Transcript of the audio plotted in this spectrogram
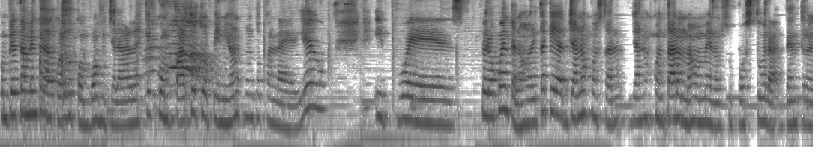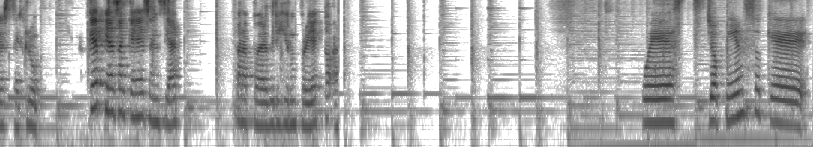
completamente de acuerdo con vos, Michelle. La verdad es que comparto tu opinión junto con la de Diego. Y pues pero cuéntenos, ahorita que ya, nos contaron, ya nos contaron más o menos su postura dentro de este club, ¿qué piensan que es esencial para poder dirigir un proyecto? Pues yo pienso que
